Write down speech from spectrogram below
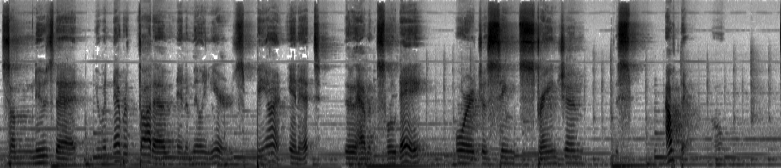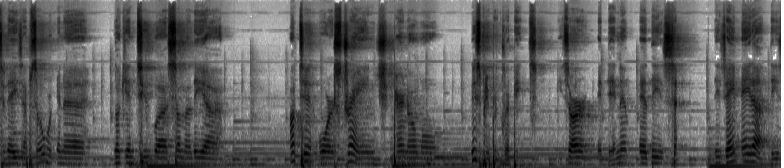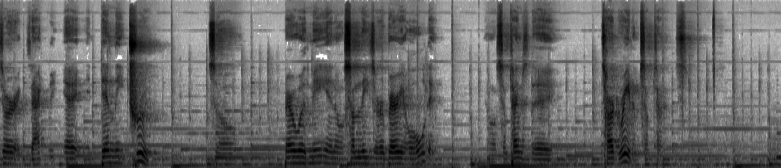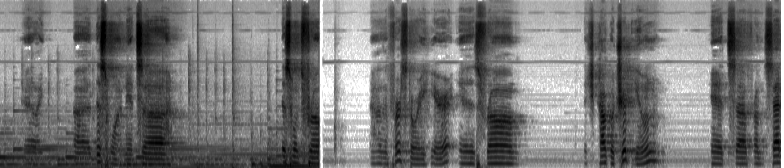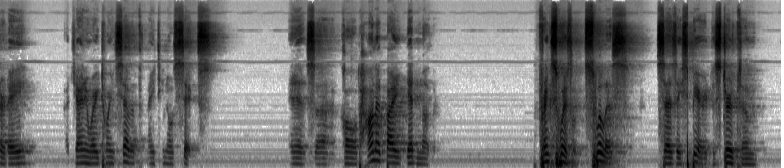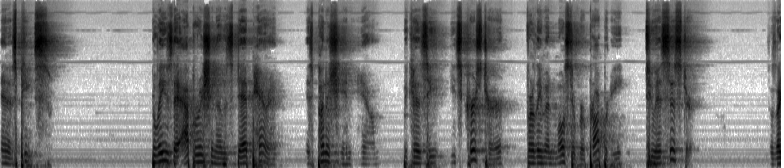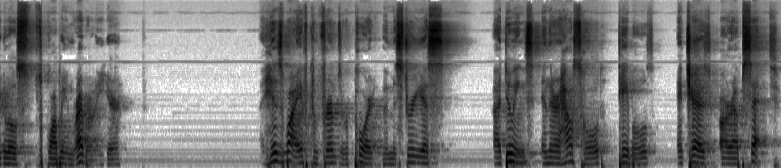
some news that you would never thought of in a million years beyond in it. They're having a slow day, or it just seems strange and just out there. know. Today's episode, we're gonna look into uh, some of the uh, haunted or strange paranormal newspaper clippings. These are it didn't uh, these these ain't made up. These are exactly uh, identically true. So bear with me. You know, some of these are very old, and you know, sometimes they it's hard to read them. Sometimes, like uh, this one. It's uh, this one's from. Uh, the first story here is from the Chicago Tribune. It's uh, from Saturday, uh, January 27th, 1906. It is uh, called Haunted by Dead Mother. Frank Swillis says a spirit disturbs him in his peace. Believes the apparition of his dead parent is punishing him because he, he's cursed her for leaving most of her property to his sister. So it's like a little squabbling rivalry here. His wife confirms a report of mysterious uh, doings in their household. Tables and chairs are upset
